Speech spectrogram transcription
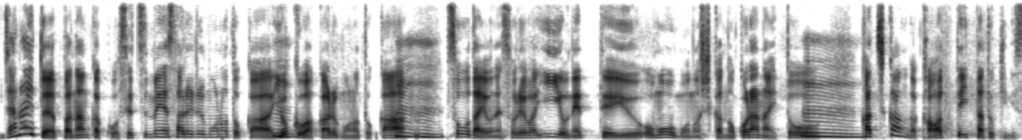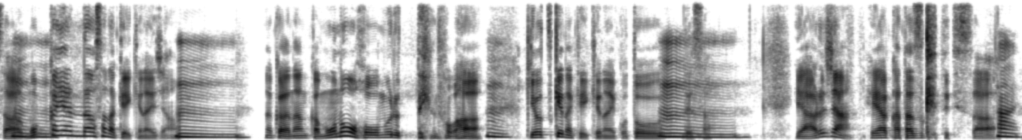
じゃないとやっぱなんかこう説明されるものとか、うん。よくわかるものとか、うんうん。そうだよねそれはいいよねっていう思うものしか残らないと、うん。価値観が変わっていった時にさ、うんうん。もう一回やり直さなきゃいけないじゃん、うん。だからなんか物を葬るっていうのはうん。気をつけなきゃいけないことうでさ、んいやあるじゃん。部屋片付けててさ、はい。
